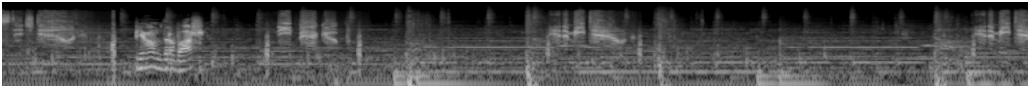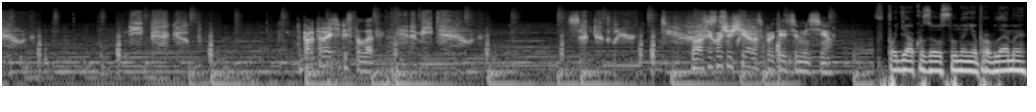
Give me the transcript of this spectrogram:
Hostage down. Бігом дробаш. Need backup. Enemy down. Enemy down. Need backup. Тепер третій пістолет. Клас, я хочу ще раз пройти цю місію. В подяку за усунення проблеми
